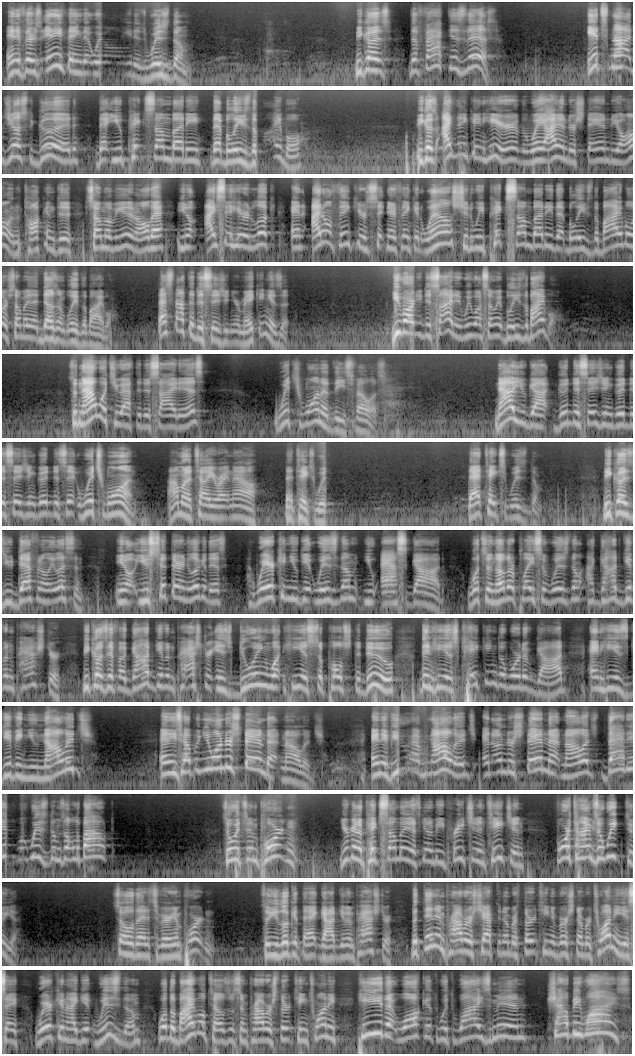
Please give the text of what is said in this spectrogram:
And if there's anything that we all need is wisdom. Because the fact is this it's not just good that you pick somebody that believes the Bible. Because I think in here, the way I understand y'all and talking to some of you and all that, you know, I sit here and look, and I don't think you're sitting there thinking, well, should we pick somebody that believes the Bible or somebody that doesn't believe the Bible? That's not the decision you're making, is it? You've already decided we want somebody that believes the Bible. So now what you have to decide is which one of these fellas? Now you got good decision, good decision, good decision. Which one? I'm going to tell you right now that takes wisdom. That takes wisdom. Because you definitely, listen, you know, you sit there and you look at this. Where can you get wisdom? You ask God. What's another place of wisdom? A God given pastor. Because if a God given pastor is doing what he is supposed to do, then he is taking the Word of God and he is giving you knowledge and he's helping you understand that knowledge. And if you have knowledge and understand that knowledge, that is what wisdom's all about. So it's important. You're going to pick somebody that's going to be preaching and teaching four times a week to you. So that it's very important. So you look at that God given pastor. But then in Proverbs chapter number 13 and verse number 20, you say, Where can I get wisdom? Well, the Bible tells us in Proverbs 13 20, He that walketh with wise men shall be wise.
